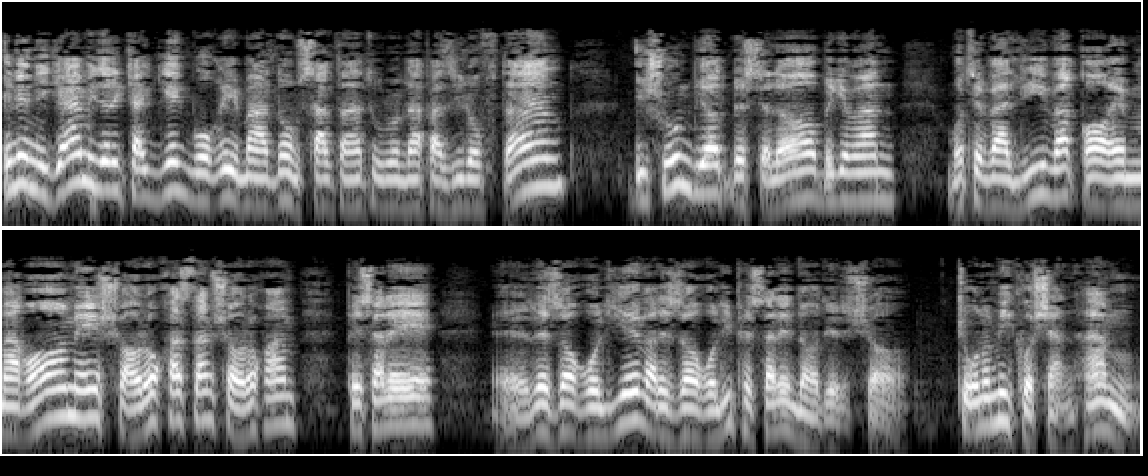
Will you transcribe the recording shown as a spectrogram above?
اینو نگه میداره که یک موقعی مردم سلطنت او رو نپذیرفتن ایشون بیاد به صلاح بگه من متولی و قائم مقام شارخ هستم. شارخ هم پسر رضاقلیه و رضاقلی پسر نادرشاه که اونو می‌کشن. هم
